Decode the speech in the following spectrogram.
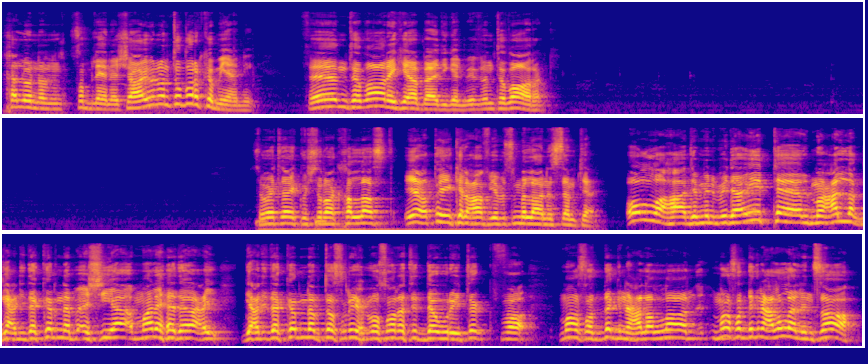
خلونا نصب لنا شاي وننتظركم يعني. في انتظارك يا بعد قلبي في انتظارك. سويت لايك واشتراك خلصت. يعطيك العافية بسم الله نستمتع. والله هذا من بدايته المعلق قاعد يذكرنا بأشياء ما لها داعي قاعد يذكرنا بتصريح بوصلة الدوري. تكفى. ما صدقنا على الله ما صدقنا على الله ننساه.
